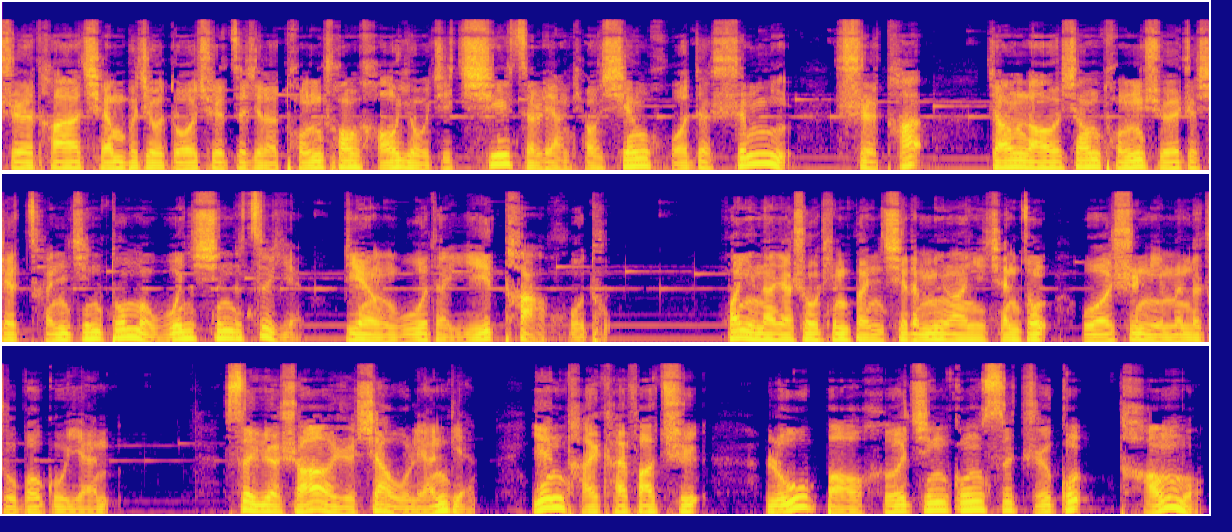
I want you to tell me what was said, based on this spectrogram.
是他前不久夺去自己的同窗好友及妻子两条鲜活的生命，是他将老乡同学这些曾经多么温馨的字眼玷污的一塌糊涂。欢迎大家收听本期的《命案一千宗》，我是你们的主播古言。四月十二日下午两点，烟台开发区卢宝合金公司职工唐某。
